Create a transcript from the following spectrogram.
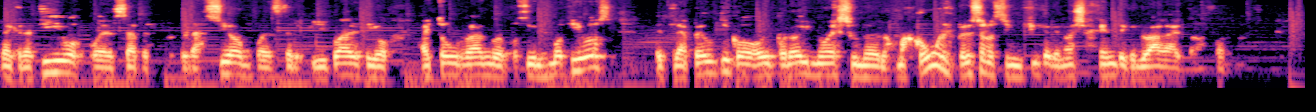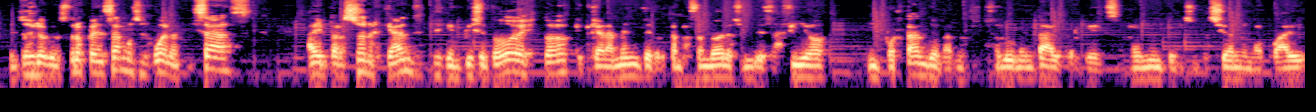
recreativos, pueden ser de recuperación, pueden ser espirituales, digo, hay todo un rango de posibles motivos. El terapéutico hoy por hoy no es uno de los más comunes, pero eso no significa que no haya gente que lo haga de todas formas. Entonces lo que nosotros pensamos es, bueno, quizás hay personas que antes de que empiece todo esto, que claramente lo que está pasando ahora es un desafío importante para nuestra salud mental, porque es realmente una situación en la cual,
